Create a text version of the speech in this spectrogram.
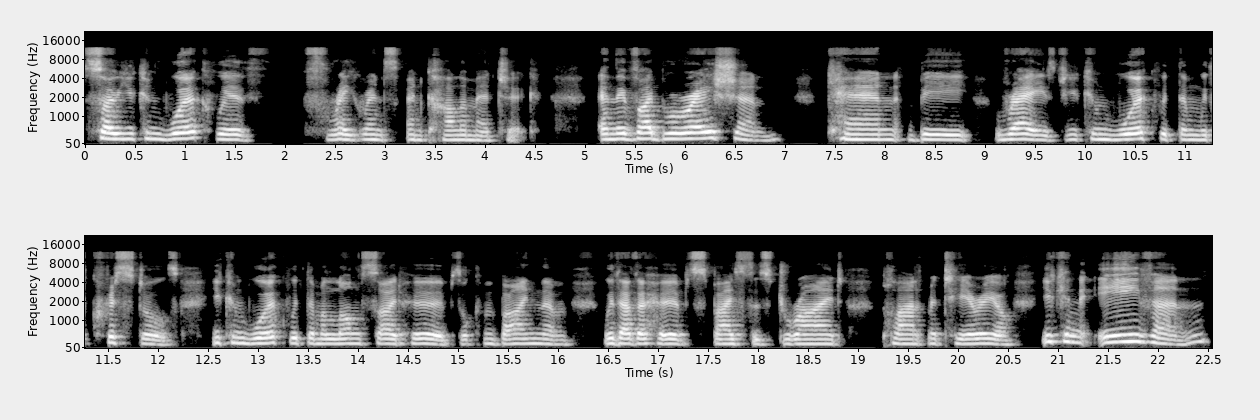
So you can work with fragrance and color magic, and their vibration can be raised. You can work with them with crystals. You can work with them alongside herbs or combine them with other herbs, spices, dried plant material. You can even,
